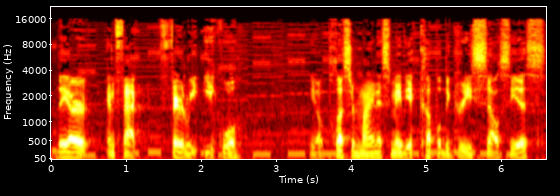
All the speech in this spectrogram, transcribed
they are in fact fairly equal. You know, plus or minus maybe a couple degrees Celsius.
